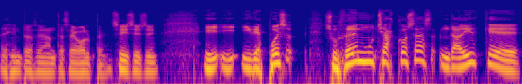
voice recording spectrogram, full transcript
Es impresionante ese golpe, sí, sí, sí. Y, y, y después suceden muchas cosas, David, que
